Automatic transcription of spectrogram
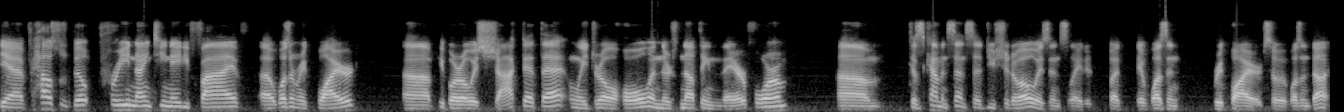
Yeah, if house was built pre-1985, uh, wasn't required. Uh, people are always shocked at that when we drill a hole and there's nothing there for them. Um, because common sense said you should have always insulated, but it wasn't required, so it wasn't done.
